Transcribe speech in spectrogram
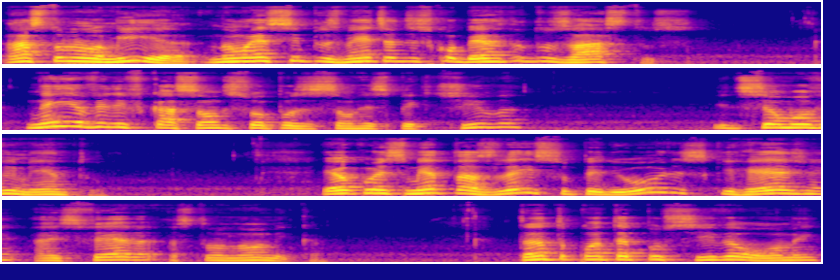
a astronomia não é simplesmente a descoberta dos astros, nem a verificação de sua posição respectiva e de seu movimento. É o conhecimento das leis superiores que regem a esfera astronômica, tanto quanto é possível ao homem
